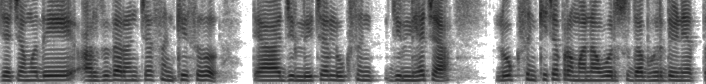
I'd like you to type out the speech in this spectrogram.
ज्याच्यामध्ये अर्जदारांच्या संख्येसह त्या जिल्ह्याच्या लोकसं जिल्ह्याच्या लोकसंख्येच्या प्रमाणावर सुद्धा भर देण्यात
